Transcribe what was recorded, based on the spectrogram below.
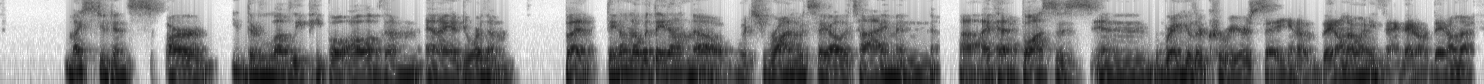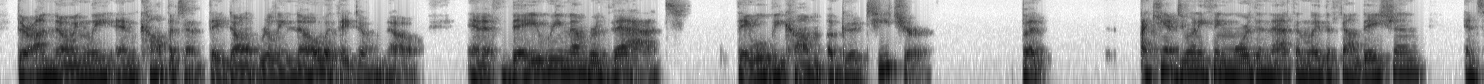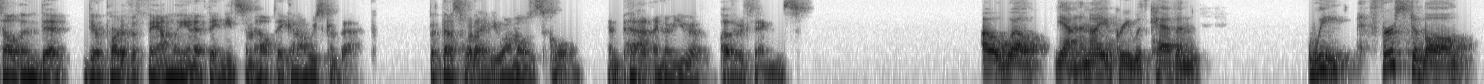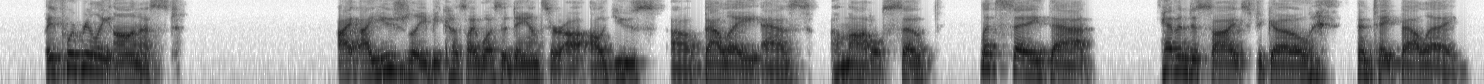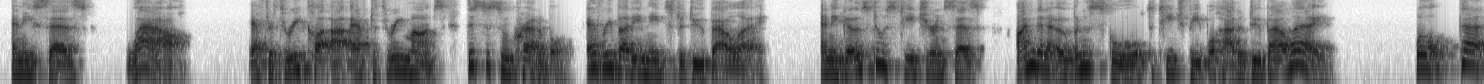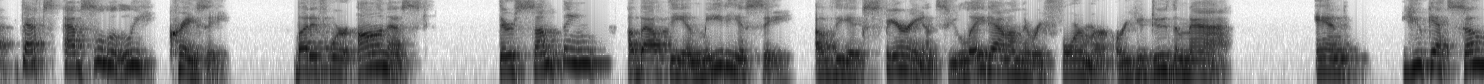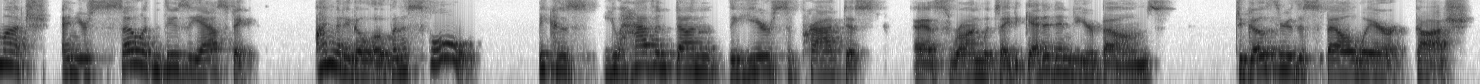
my students are, they're lovely people, all of them, and I adore them. But they don't know what they don't know, which Ron would say all the time. And uh, I've had bosses in regular careers say, you know, they don't know anything. They don't, they don't know. They're unknowingly incompetent. They don't really know what they don't know. And if they remember that, they will become a good teacher. But I can't do anything more than that than lay the foundation and tell them that they're part of a family. And if they need some help, they can always come back. But that's what I do. I'm old school. And Pat, I know you have other things. Oh, well, yeah. And I agree with Kevin. We, first of all, if we're really honest, I, I usually, because I was a dancer, I'll, I'll use uh, ballet as a model. So let's say that Kevin decides to go and take ballet, and he says, "Wow." After three cl- uh, after three months, this is incredible. Everybody needs to do ballet, and he goes to his teacher and says, "I'm going to open a school to teach people how to do ballet." Well, that that's absolutely crazy. But if we're honest, there's something about the immediacy of the experience. You lay down on the reformer or you do the mat, and you get so much and you're so enthusiastic. I'm going to go open a school because you haven't done the years of practice, as Ron would say, to get it into your bones, to go through the spell where, gosh,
